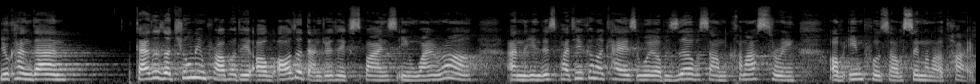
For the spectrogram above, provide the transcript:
you can then get the tuning property of all the dendritic spines in one run. And in this particular case, we observe some clustering of inputs of similar type.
